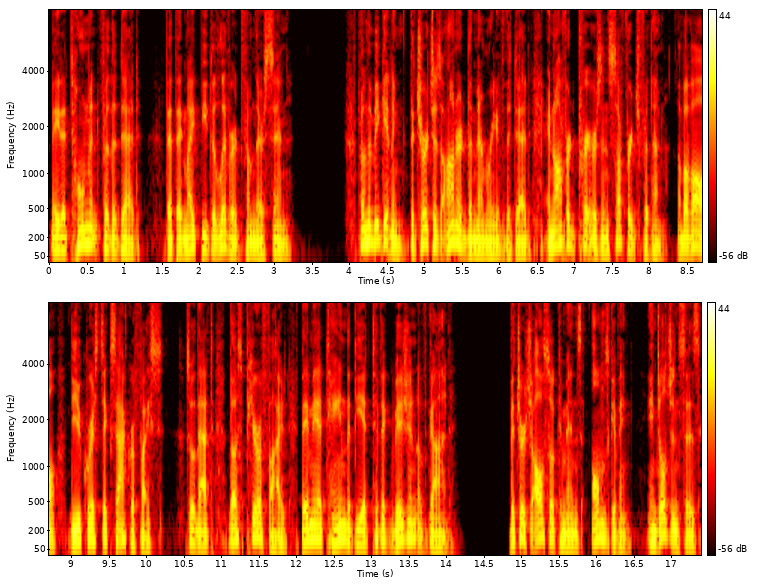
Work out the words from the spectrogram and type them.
made atonement for the dead, that they might be delivered from their sin. From the beginning, the Church has honored the memory of the dead and offered prayers and suffrage for them, above all, the Eucharistic sacrifice, so that, thus purified, they may attain the beatific vision of God. The Church also commends almsgiving, indulgences,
